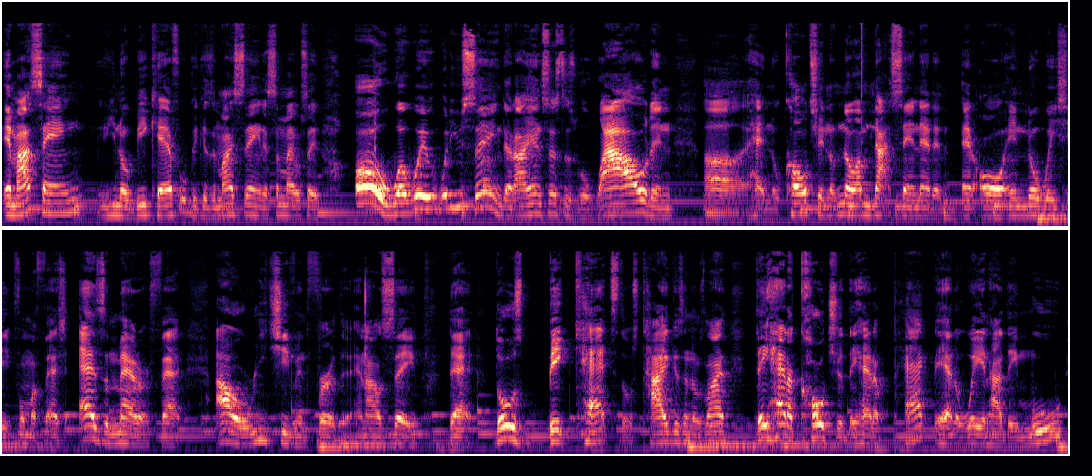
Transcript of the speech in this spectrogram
Am I saying, you know, be careful? Because am I saying that somebody will say, "Oh, well, wait, what are you saying that our ancestors were wild and uh, had no culture?" No, no, I'm not saying that at, at all, in no way, shape, form, or fashion. As a matter of fact, I'll reach even further and I'll say that those big cats, those tigers and those lions, they had a culture, they had a pack, they had a way in how they move,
